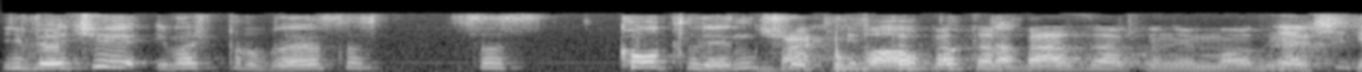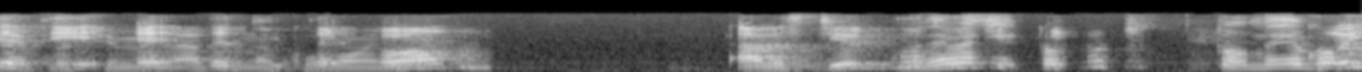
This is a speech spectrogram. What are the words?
и вече имаш проблем с, с Kotlin, защото val пък там... база, ако не може да значи ескепваш имената е, да на колони. Абе с тия глупости, то, то не е кой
